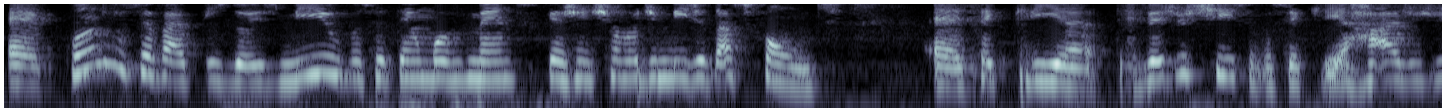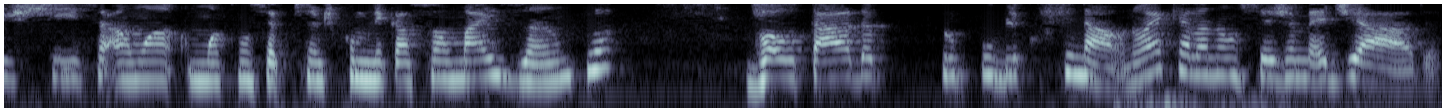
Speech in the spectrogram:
É, quando você vai para os 2000, você tem um movimento que a gente chama de mídia das fontes. É, você cria TV Justiça, você cria Rádio Justiça, há uma, uma concepção de comunicação mais ampla, voltada para o público final. Não é que ela não seja mediada,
